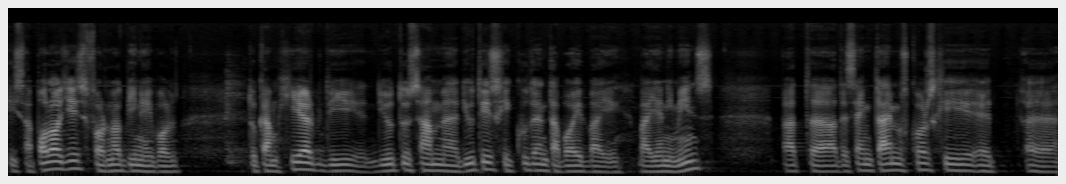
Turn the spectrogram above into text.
his apologies for not being able to come here due to some uh, duties he couldn't avoid by, by any means. But uh, at the same time, of course, he uh, uh,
